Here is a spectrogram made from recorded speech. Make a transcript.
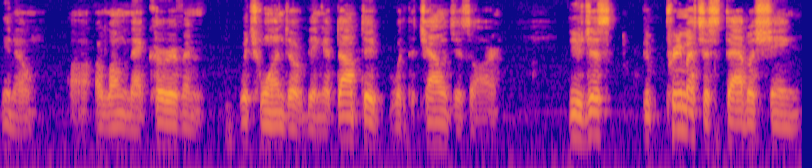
you know, uh, along that curve and which ones are being adopted, what the challenges are, you're just pretty much establishing,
